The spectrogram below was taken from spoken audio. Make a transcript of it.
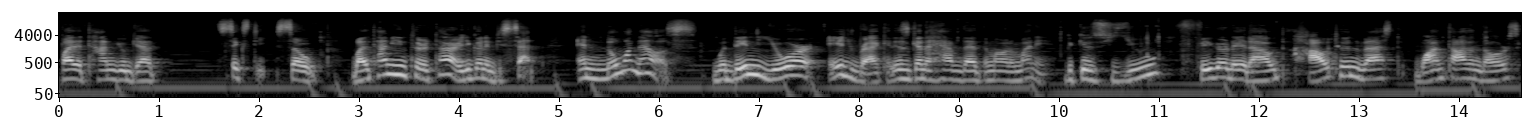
by the time you get 60. So by the time you need to retire, you're gonna be set and no one else within your age bracket is gonna have that amount of money because you figured it out how to invest $1,000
